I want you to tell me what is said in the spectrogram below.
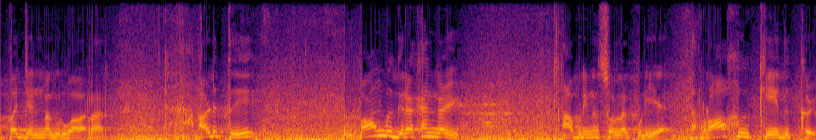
அப்போ ஜென்மகுருவாக வர்றார். அடுத்து பாம்பு கிரகங்கள் அப்படின்னு சொல்லக்கூடிய ராகு கேதுக்கள்.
